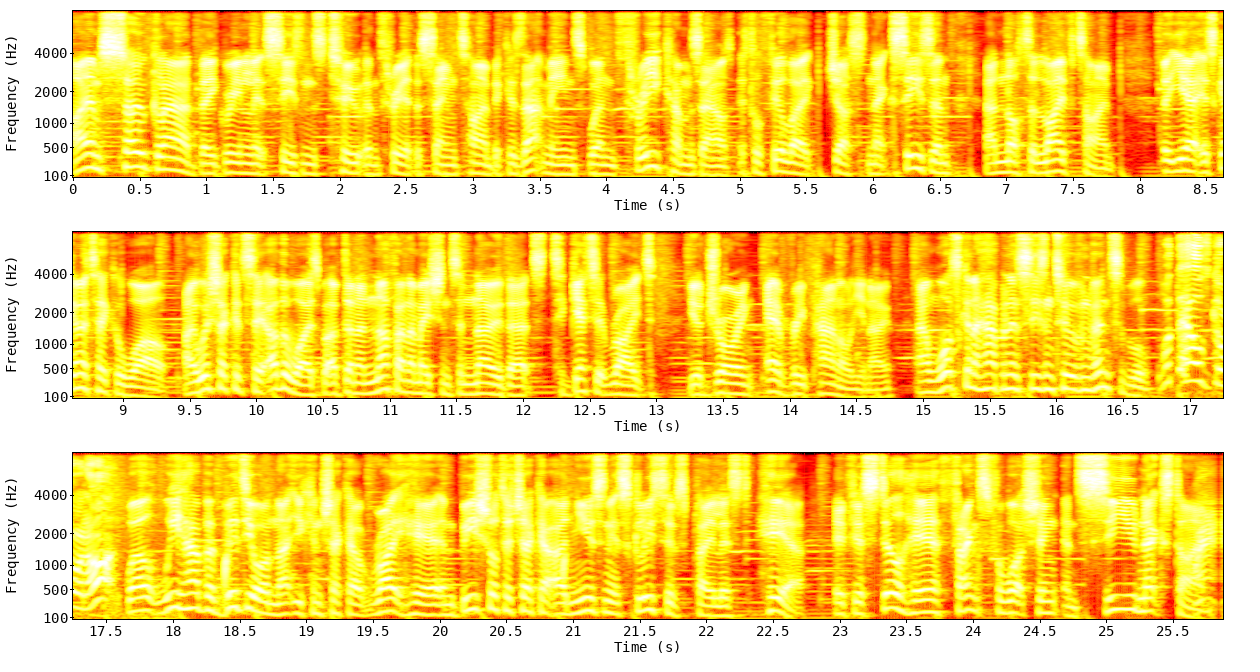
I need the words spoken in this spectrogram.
I am so glad they greenlit seasons 2 and 3 at the same time because that means when 3 comes out, it'll feel like just next season and not a lifetime. But yeah, it's going to take a while. I wish I could say otherwise, but I've done enough animation to know that to get it right, you're drawing every panel, you know. And what's going to happen in season 2 of Invincible? What the hell's going on? Well, we have a video on that you can check out right here, and be sure to check out our news and exclusives playlist here. If you're still here, thanks for watching, and see you next time.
